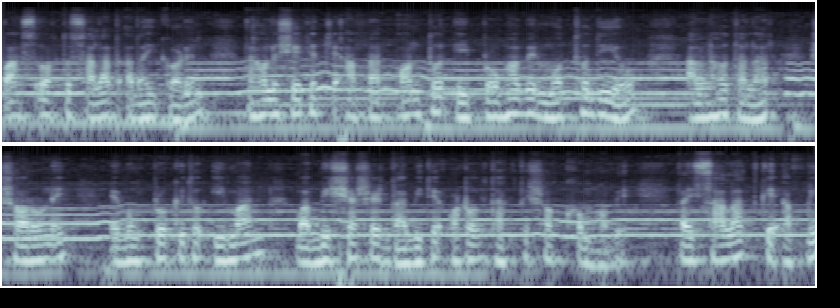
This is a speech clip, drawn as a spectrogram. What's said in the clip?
পাঁচ ওয়াক্ত সালাত আদায় করেন, তাহলে সেক্ষেত্রে আপনার অন্তর এই প্রভাবের মধ্য দিয়েও আল্লাহ তালার স্মরণে এবং প্রকৃত ইমান বা বিশ্বাসের দাবিতে অটল থাকতে সক্ষম হবে। তাই সালাদকে আপনি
